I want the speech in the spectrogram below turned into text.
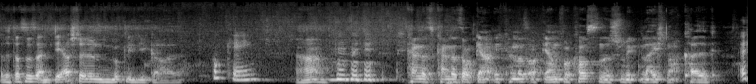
also das ist an der Stelle wirklich egal. Okay. Ja. Ich kann das, kann das auch gern, ich kann das auch gern verkosten. Das schmeckt leicht nach Kalk.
